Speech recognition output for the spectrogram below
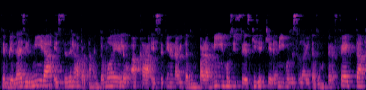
te empiece a decir, mira, este es el apartamento modelo, acá este tiene una habitación para un hijo, si ustedes quieren hijos, esta es la habitación perfecta,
